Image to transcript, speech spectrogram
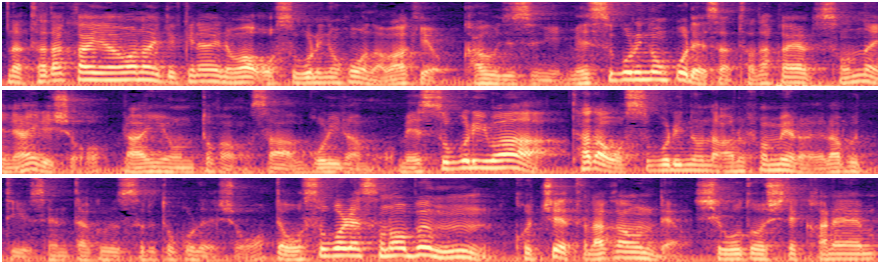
だから戦い合わないといけないのはオスゴリの方なわけよ。確実に。メスゴリの方でさ戦い合うってそんなにないでしょ？ライオンとかもさゴリラも。メスゴリはただオスゴリのアルファメールを選ぶっていう選択するところでしょ？でオスゴリはその分こっちで戦うんだよ。仕事して金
